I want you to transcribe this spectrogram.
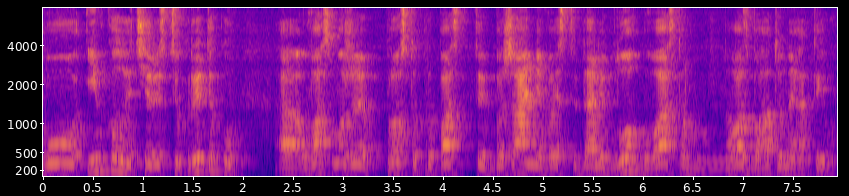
Бо інколи через цю критику у вас може просто пропасти бажання вести далі блог, бо у вас там на вас багато негативу.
